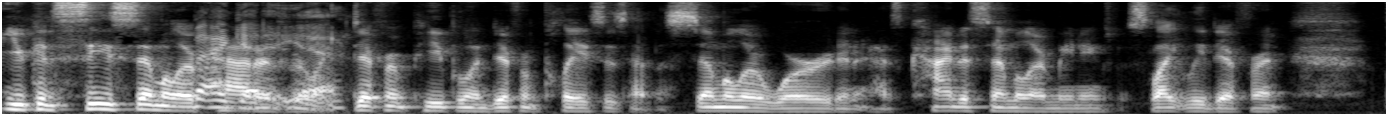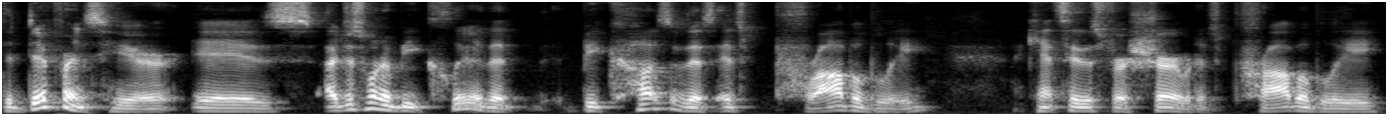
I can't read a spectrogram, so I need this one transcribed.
you can see similar patterns. It, yeah. Like different people in different places have a similar word, and it has kind of similar meanings, but slightly different. The difference here is, I just want to be clear that because of this, it's probably, I can't say this for sure, but it's probably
